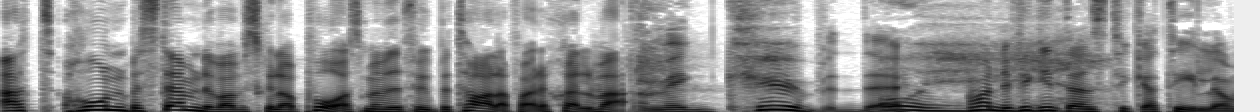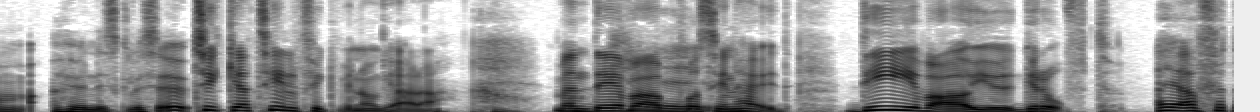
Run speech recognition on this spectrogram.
att hon bestämde vad vi skulle ha på oss men vi fick betala för det själva. Men gud! Oj. Ja, ni fick inte ens tycka till om hur ni skulle se ut. Tycka till fick vi nog göra. Men det var på sin höjd. Det var ju grovt. Ja, för?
